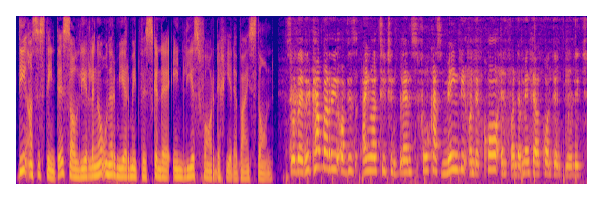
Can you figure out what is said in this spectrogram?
Die assistente sal leerders onder meer met wiskunde en leesvaardighede bystaan. So the recovery of these annual teaching plans focus mainly on the core and fundamental content knowledge,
